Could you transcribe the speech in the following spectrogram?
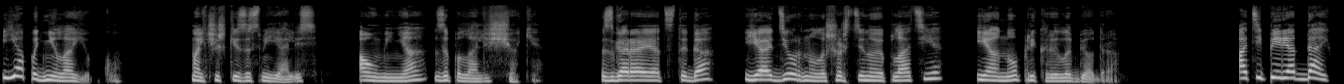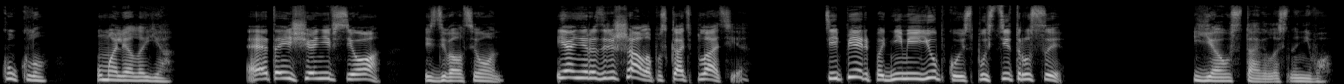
я подняла юбку. Мальчишки засмеялись, а у меня запылали щеки. Сгорая от стыда, я одернула шерстяное платье, и оно прикрыло бедра. «А теперь отдай куклу!» — умоляла я. «Это еще не все!» — издевался он. «Я не разрешал опускать платье. Теперь подними юбку и спусти трусы». Я уставилась на него.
